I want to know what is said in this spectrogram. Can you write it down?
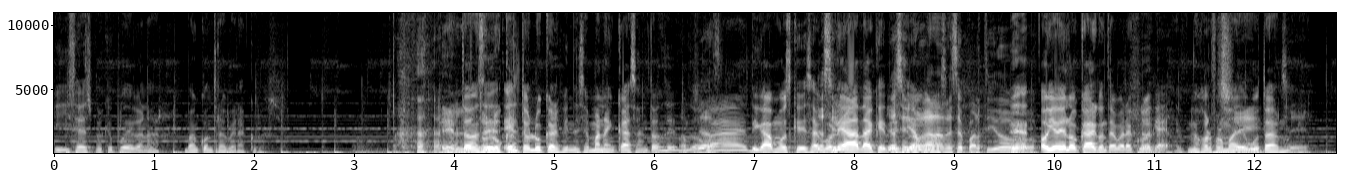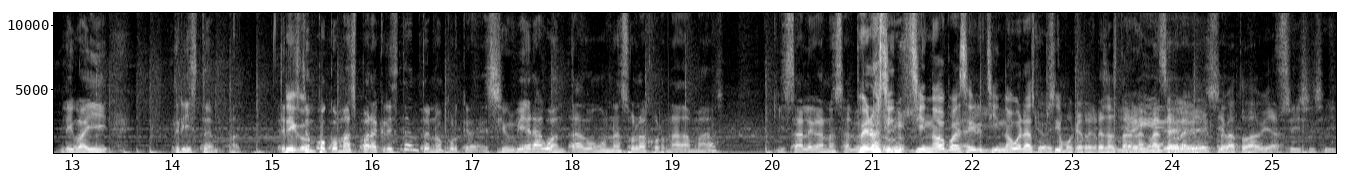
¿Y sabes por qué puede ganar? Van contra Veracruz. El Entonces, Toluca. el Toluca el fin de semana en casa. Entonces, No, digo, pues ya- ah, digamos que esa Ya si- goleada que Ya si no decíamos. ganan ese partido. eh, oye, de local contra Veracruz, que mejor forma de debutar, ¿no? sí. Digo ahí, triste, triste Digo- un poco más para Cristante, ¿no? Porque si hubiera aguantado una sola jornada más, quizá le ganas al Pero si, si no, pues si, ahí- si no hubieras. Que si- como que regresa hasta la clase de la directiva todavía. Sí, sí, sí.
